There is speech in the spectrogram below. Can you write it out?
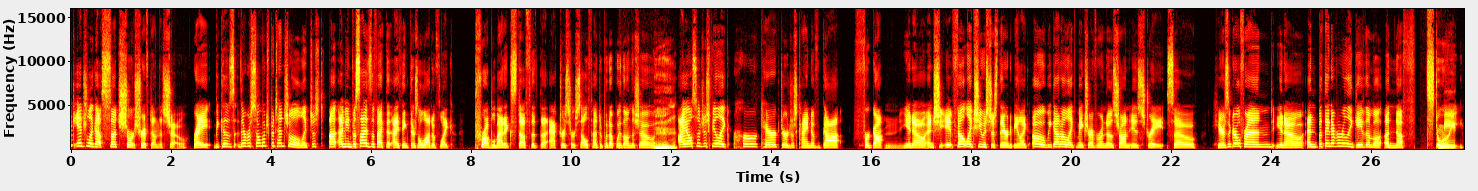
like Angela got such short shrift on this show, right? Because there was so much potential. Like, just, uh, I mean, besides the fact that I think there's a lot of like problematic stuff that the actress herself had to put up with on the show, Mhm. I also just feel like her character just kind of got forgotten, you know? And she, it felt like she was just there to be like, oh, we gotta like make sure everyone knows Shawn is straight. So here's a girlfriend, you know? And, but they never really gave them a, enough story. Meat.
